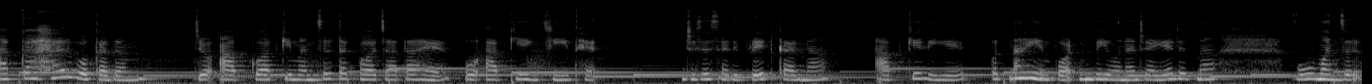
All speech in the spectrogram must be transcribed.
आपका हर वो कदम जो आपको आपकी मंजिल तक पहुंचाता है वो आपकी एक जीत है। जिसे सेलिब्रेट करना आपके लिए उतना ही इम्पोर्टेंट भी होना चाहिए जितना वो मंजिल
